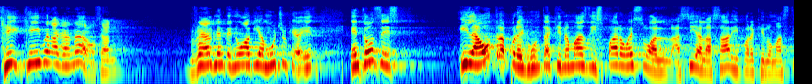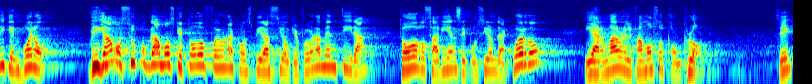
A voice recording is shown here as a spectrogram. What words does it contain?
¿qué, ¿qué, iban a ganar? O sea, realmente no había mucho que... Entonces, y la otra pregunta que nomás disparo eso así al azar y para que lo mastiquen, bueno, digamos, supongamos que todo fue una conspiración, que fue una mentira, todos lo sabían, se pusieron de acuerdo y armaron el famoso complot. ¿Sí?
